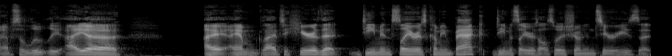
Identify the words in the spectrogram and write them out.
Absolutely. I uh I I am glad to hear that Demon Slayer is coming back. Demon Slayer is also a shonen series that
